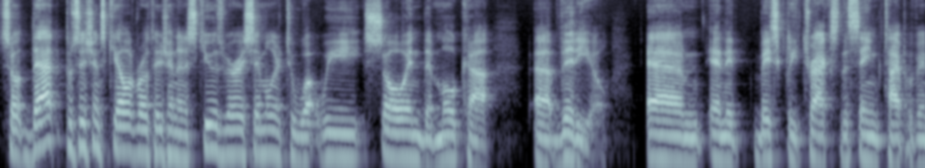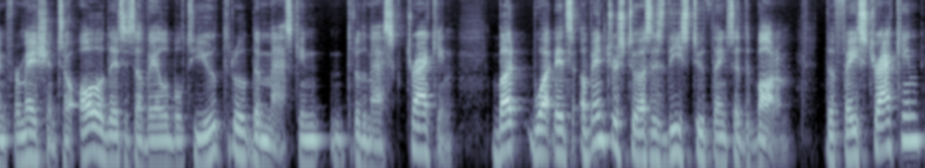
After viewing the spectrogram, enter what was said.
so that position scale of rotation and skew is very similar to what we saw in the mocha uh, video um, and it basically tracks the same type of information so all of this is available to you through the masking through the mask tracking but what is of interest to us is these two things at the bottom, the face tracking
